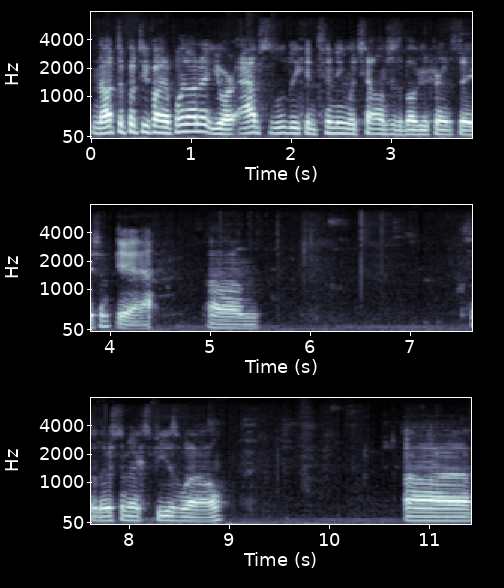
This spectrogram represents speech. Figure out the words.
Not to put too fine a point on it, you are absolutely contending with challenges above your current station. Yeah. Um. So there's some XP as well. Uh,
